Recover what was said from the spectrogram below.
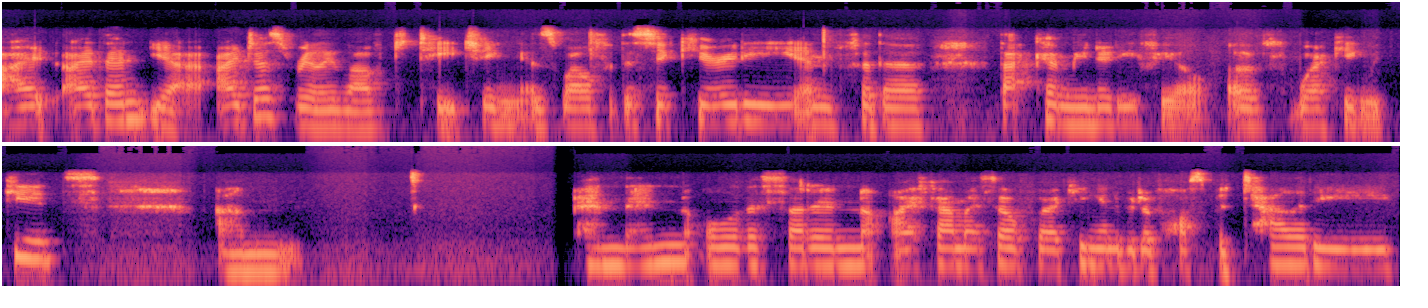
I, I then, yeah, I just really loved teaching as well for the security and for the that community feel of working with kids. Um, and then all of a sudden, I found myself working in a bit of hospitality.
